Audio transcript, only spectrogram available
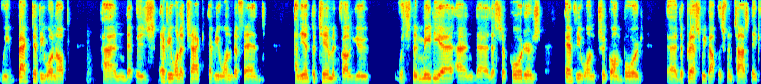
We backed everyone up and it was everyone attack, everyone defend, and the entertainment value, which the media and uh, the supporters, everyone took on board. Uh, the press we got was fantastic,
